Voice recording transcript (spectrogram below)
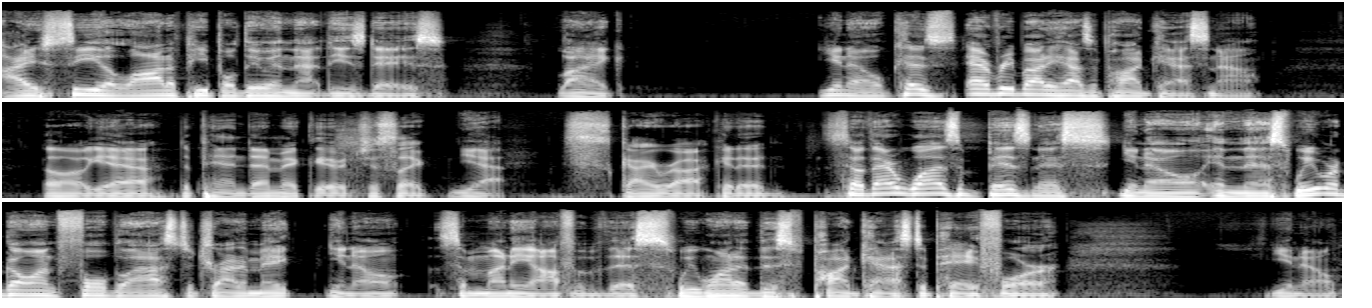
I see a lot of people doing that these days. Like, you know, because everybody has a podcast now. Oh yeah. The pandemic it was just like Yeah. skyrocketed. So there was a business, you know, in this. We were going full blast to try to make, you know, some money off of this. We wanted this podcast to pay for, you know,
